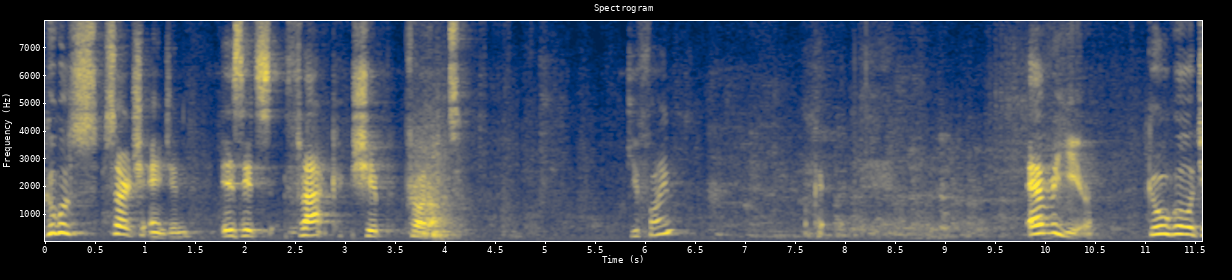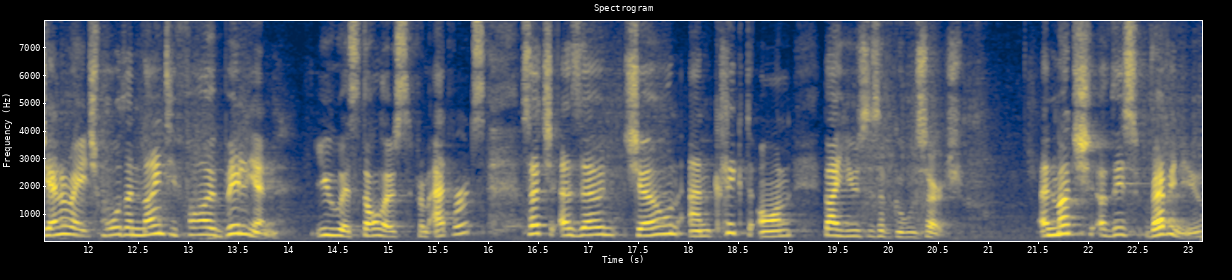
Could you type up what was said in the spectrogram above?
Google's search engine is its flagship product. You fine? Okay. Every year, Google generates more than 95 billion US dollars from adverts, such as those shown and clicked on by users of Google Search. And much of this revenue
